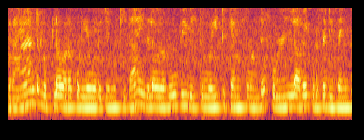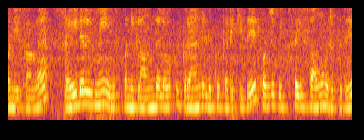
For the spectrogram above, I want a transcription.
கிராண்ட் லுக்கில் வரக்கூடிய ஒரு ஜிமிக்கி தான். இதில் ஒரு ரூபி வித் ஒயிட் கெம்ப் வந்து ஃபுல்லாகவே கொடுத்து டிசைன் பண்ணியிருக்காங்க ப்ரைடலுமே யூஸ் பண்ணிக்கலாம். அந்தளவுக்கு கிராண்ட் லுக்கு கிடைக்கிது. கொஞ்சம் பிக் சைஸாகவும் இருக்குது.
